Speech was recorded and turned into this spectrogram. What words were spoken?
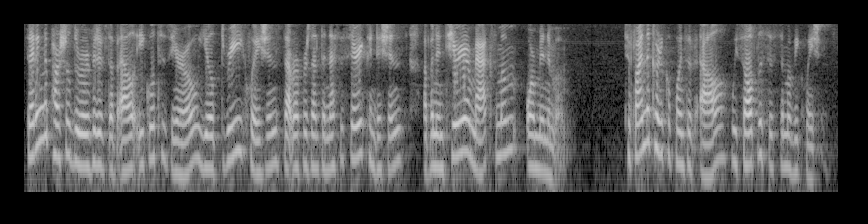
Setting the partial derivatives of L equal to zero yield three equations that represent the necessary conditions of an interior maximum or minimum. To find the critical points of L, we solve the system of equations.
